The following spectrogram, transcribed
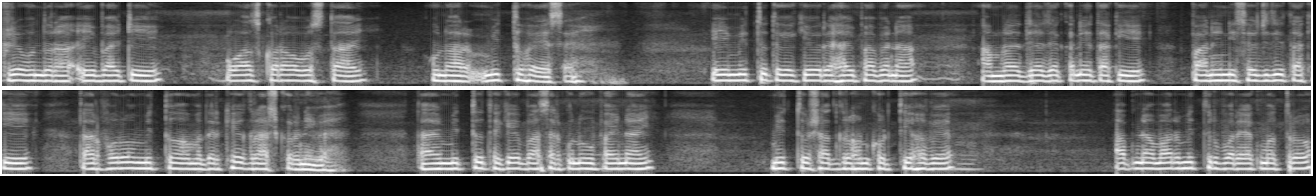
প্রিয় বন্ধুরা, এই বাড়িটি ওয়াজ করা অবস্থায় ওনার মৃত্যু হয়েছে। এই মৃত্যু থেকে কেউ রেহাই পাবে না। আমরা যে যেখানে থাকি পানির নিচে যদি থাকি, তারপরেও মৃত্যু আমাদেরকে গ্রাস করে নিবে। তাই মৃত্যু থেকে বাঁচার কোনো উপায় নাই। মৃত্যু স্বাদ গ্রহণ করতে হবে। আপনি আমার মৃত্যুর পরে একমাত্র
